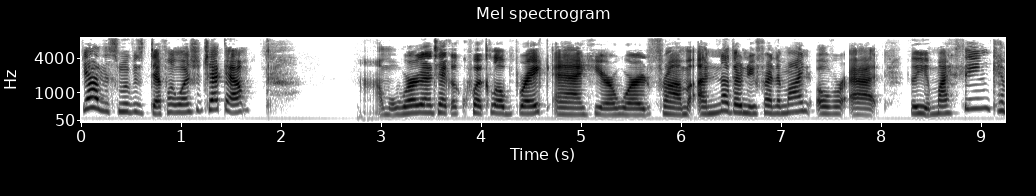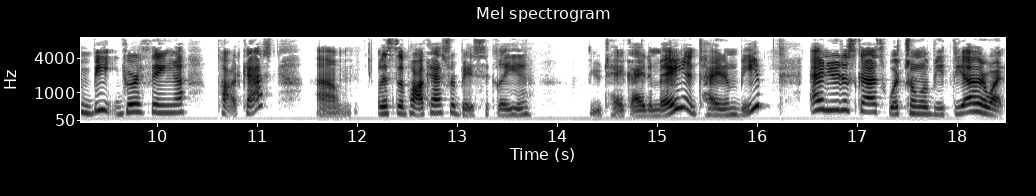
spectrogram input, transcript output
yeah, this movie is definitely one you should check out. Um, we're going to take a quick little break and hear a word from another new friend of mine over at the My Thing Can Beat Your Thing podcast. Um, this is a podcast where basically you take item A and item B and you discuss which one will beat the other one.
